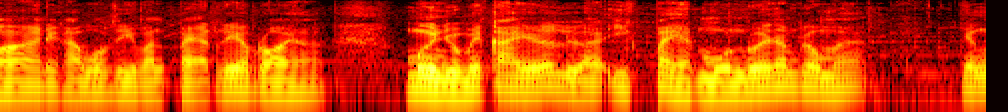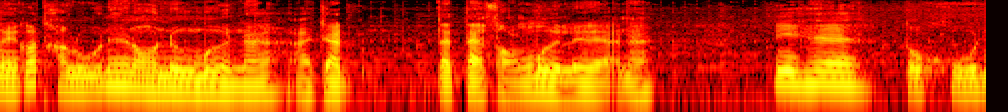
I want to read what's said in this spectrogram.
มาเดี๋ยวครับผมสี่พันแปดเรียบร้อยฮะหมื่นอยู่ไม่ไกลแล้วเหลืออีกแปดหมุนด้วยท่านผู้ชมฮะยังไงก็ทะลุแน่นอนหนึ่งหมื่นนะอาจจะแต่แต่สองหมื่นเลยแหละนะ นี่แค่ตัวคูณ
